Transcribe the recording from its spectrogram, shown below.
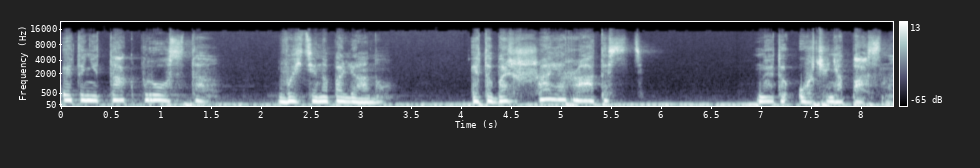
Это не так просто выйти на поляну. Это большая радость. Но это очень опасно.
